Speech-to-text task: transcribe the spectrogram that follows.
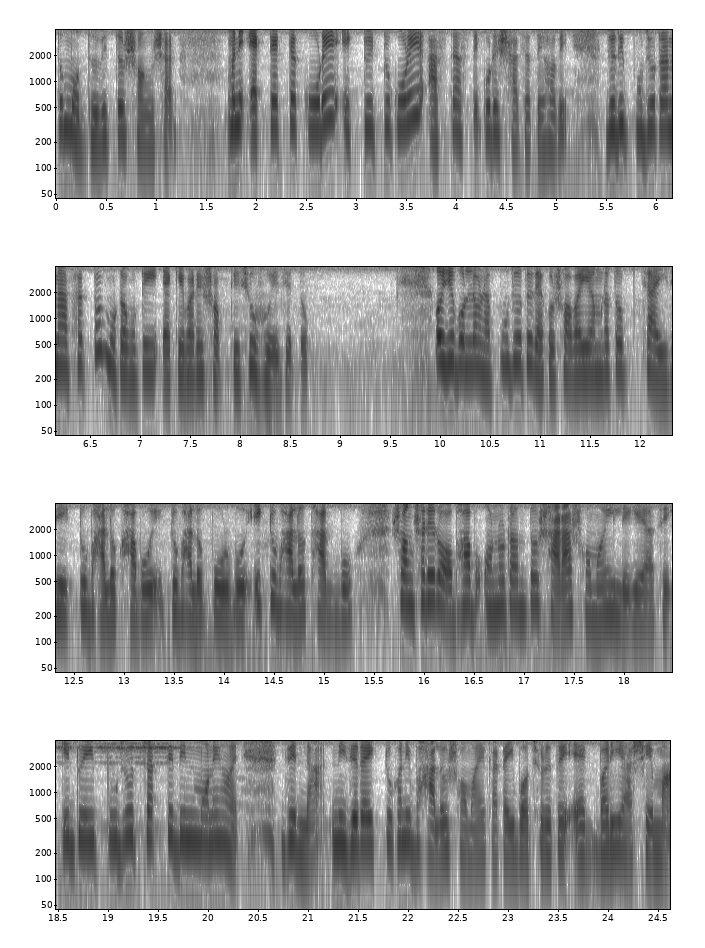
তো মধ্যবিত্ত সংসার। মানে একটা একটা করে, একটু একটু করে আস্তে আস্তে করে সাজাতে হবে। যদি পুজোটা না থাকতো, মোটামুটি একেবারে সব কিছু হয়ে যেত। ওই যে বললাম না, পুজোতে দেখো সবাই আমরা তো চাই যে একটু ভালো খাব, একটু ভালো পরবো, একটু ভালো থাকব। সংসারের অভাব অনটন তো সারা সময়ই লেগে আছে। কিন্তু এই পুজোর চারটে দিন মনে হয় যে না, নিজেরা একটুখানি ভালো সময় কাটাই। বছরে তো একবারই আসে মা।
